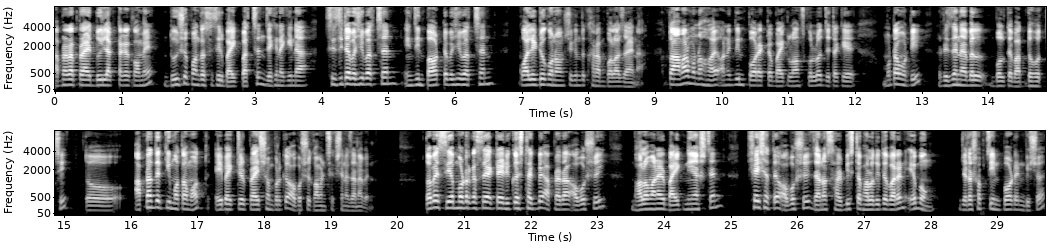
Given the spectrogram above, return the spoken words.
আপনারা প্রায় দুই লাখ টাকা কমে দুইশো পঞ্চাশ সিসির বাইক পাচ্ছেন, যেখানে কিনা সিসিটা বেশি পাচ্ছেন ইঞ্জিন পাওয়ারটা বেশি পাচ্ছেন কোয়ালিটিও কোনো অংশে কিন্তু খারাপ বলা যায় না। তো আমার মনে হয় অনেকদিন পর একটা বাইক লঞ্চ করল, যেটাকে মোটামুটি রিজনেবল বলতে বাধ্য হচ্ছি। তো আপনাদের কি মতামত? এই বাইকটির প্রাইস সম্পর্কে অবশ্যই কমেন্ট সেকশনে জানাবেন। তবে সিএম মোটর কাছে একটা রিকোয়েস্ট থাকবে, আপনারা অবশ্যই ভালো মানের বাইক নিয়ে আসছেন। সেই সাথে অবশ্যই যেন সার্ভিসটা ভালো দিতে পারেন এবং যেটা সবচেয়ে ইম্পর্টেন্ট বিষয়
